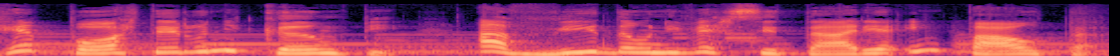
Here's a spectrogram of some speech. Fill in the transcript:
Repórter Unicamp. A vida universitária em pauta.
